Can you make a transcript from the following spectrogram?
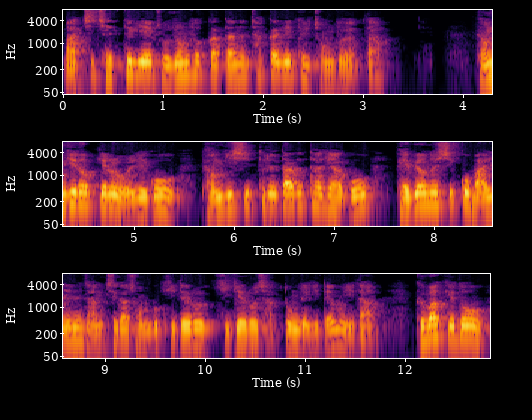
마치 제트기의 조종석 같다는 착각이 들 정도였다. 변기 덮개를 올리고 변기 시트를 따뜻하게 하고 배변을 씻고 말리는 장치가 전부 기대로, 기계로 작동되기 때문이다. 그 밖에도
